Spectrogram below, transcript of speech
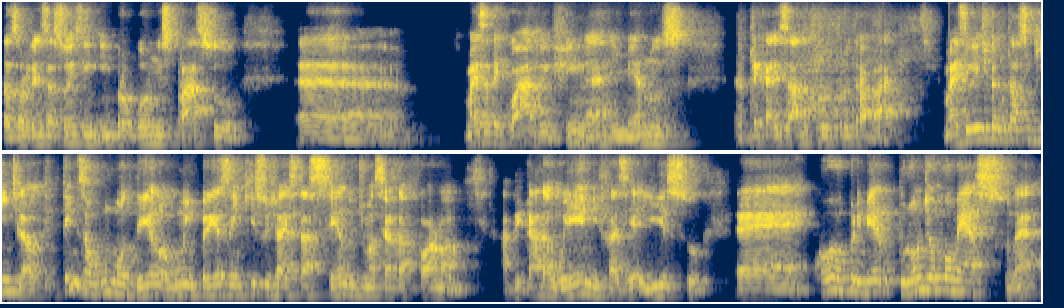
das organizações em, em propor um espaço é, mais adequado, enfim, né, e menos é, precarizado para o trabalho. Mas eu ia te perguntar o seguinte, Léo, tens algum modelo, alguma empresa em que isso já está sendo, de uma certa forma, aplicado? A UEM fazia isso? É, qual é o primeiro, por onde eu começo, né?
